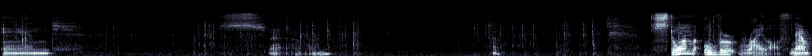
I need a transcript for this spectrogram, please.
And... Uh, storm over Ryloth. Now,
